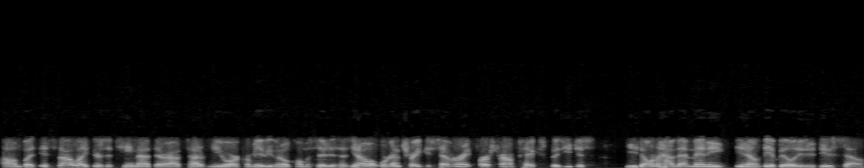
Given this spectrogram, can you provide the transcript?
Um, but it's not like there's a team out there outside of New York or maybe even Oklahoma City that says, you know what, we're going to trade you seven or eight first round picks, because you just you don't have that many, you know, the ability to do so.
